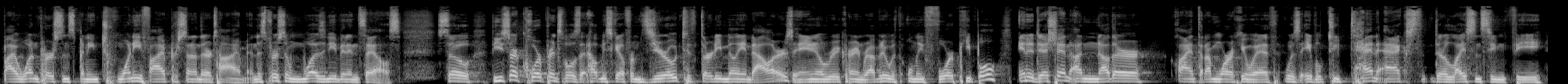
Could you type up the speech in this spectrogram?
by one person spending 25% of their time. And this person wasn't even in sales. So these are core principles that help me scale from zero to $30 million in annual recurring revenue with only four people. In addition, another client that I'm working with was able to 10x their licensing fee,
